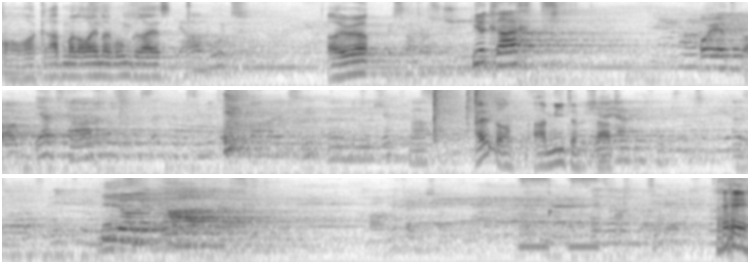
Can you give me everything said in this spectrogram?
Oh, gerade mal einer im Umkreis. Ja, gut. Erhöhe. Hier kracht. Oh, jetzt war. Jetzt kracht. Alter. Ah, Miete. Schade. Hey,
